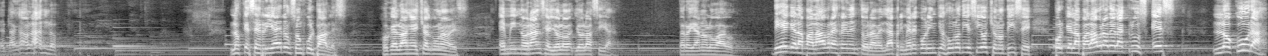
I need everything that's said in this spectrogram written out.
te están hablando. Los que se rieron son culpables, porque lo han hecho alguna vez. En mi ignorancia yo lo, yo lo hacía, pero ya no lo hago. Dije que la palabra es redentora, ¿verdad? 1 Corintios 1.18 nos dice, porque la palabra de la cruz es locura,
